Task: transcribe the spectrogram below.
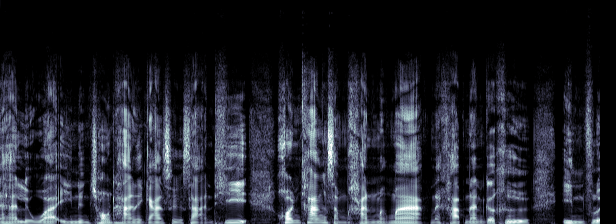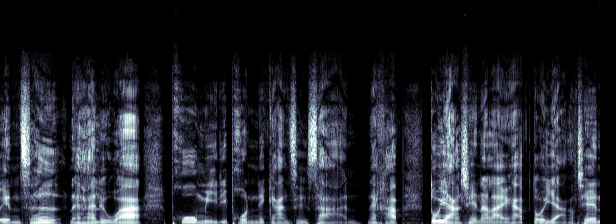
นะฮะหรือว่าอีกหนึ่งช่องทางในการสื่อสารที่ค่อนข้างสำคัญมากๆนะครับนั่นก็คืออินฟลูเอนเซอร์นะฮะหรือว่าผู้มีอิทธิพลในการสื่อสารนะครับตัวอย่างเช่นอะไรครับ ตัวอย่างเช่น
